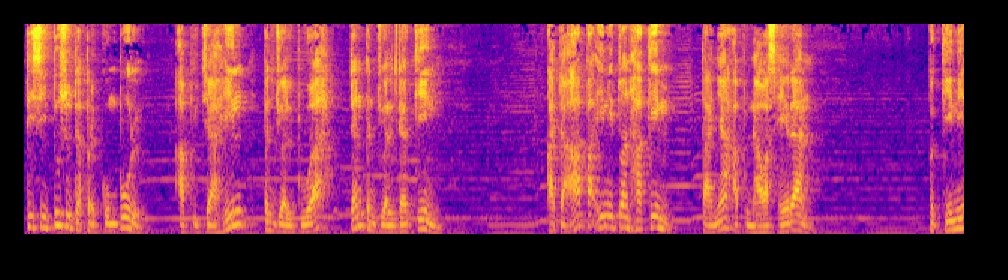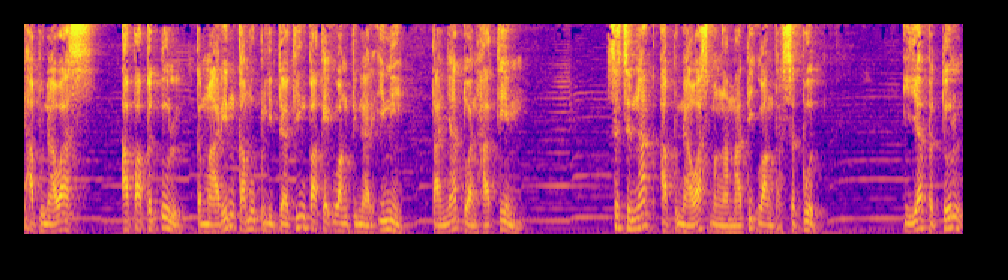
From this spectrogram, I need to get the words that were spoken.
di situ sudah berkumpul Abu Jahil, penjual buah, dan penjual daging. Ada apa ini Tuan Hakim? Tanya Abu Nawas heran. Begini Abu Nawas, Apa betul kemarin kamu beli daging pakai uang dinar ini? Tanya Tuan Hakim. Sejenak Abu Nawas mengamati uang tersebut. Iya betul,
